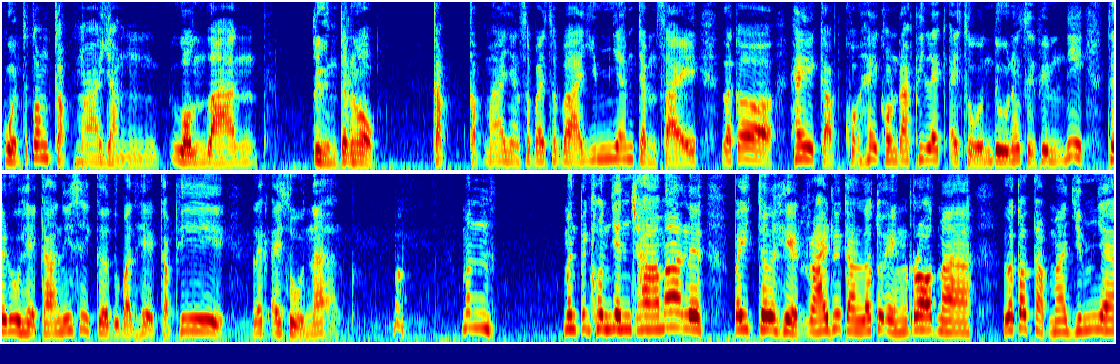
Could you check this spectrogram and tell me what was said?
ควรจะต้องกลับมาอย่างลนลานตื่นตระหนกกลับกลับมาอย่างสบายๆยิ้มแย้มแจ่มใส แล้วก็ให้กับให้คนรักพี่เล็กไอศูนย์ดูหนังสือพิมพ์นี่เธอดูเหตุการณ์นี้สิเกิดอุบัติเหตุกับพี่ เล็กไอศูนย์นะแบบมันมันเป็นคนเย็นชามากเลย ไปเจอเหตุร้ายด้วยกัน แล้วตัวเองรอดมา แล้วก็กลับมายิ้มแย้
